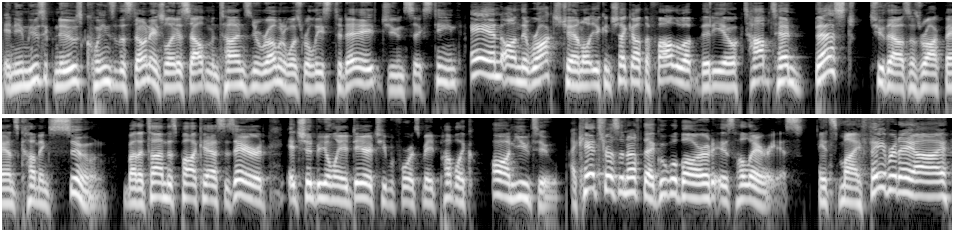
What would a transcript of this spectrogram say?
In new music news, Queens of the Stone Age latest album Times New Roman was released today, June 16th. And on the Rocks channel, you can check out the follow up video, Top 10 Best 2000s Rock Bands, coming soon. By the time this podcast is aired, it should be only a day or two before it's made public on YouTube. I can't stress enough that Google Bard is hilarious. It's my favorite AI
